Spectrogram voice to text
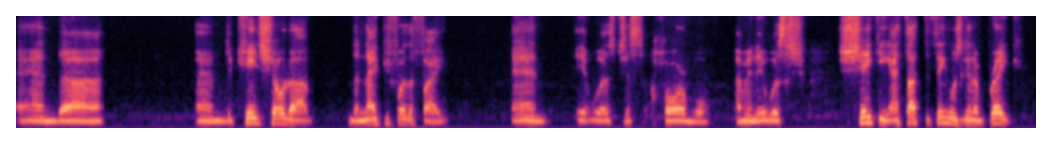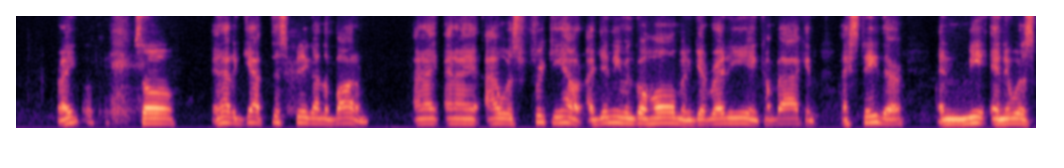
and uh, and the cage showed up the night before the fight, and it was just horrible. I mean, it was sh- shaking. I thought the thing was going to break, right? Okay. So it had a gap this big on the bottom, and I and I I was freaking out. I didn't even go home and get ready and come back, and I stayed there. And me and it was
